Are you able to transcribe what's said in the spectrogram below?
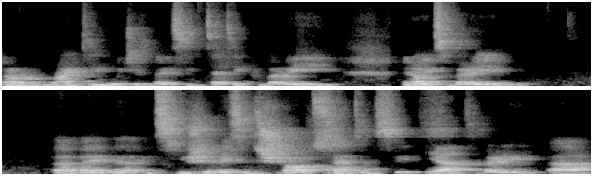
her writing, which is very synthetic, very, you know, it's very, uh, uh, it's usually based in short sentences. Yeah. It's very uh,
